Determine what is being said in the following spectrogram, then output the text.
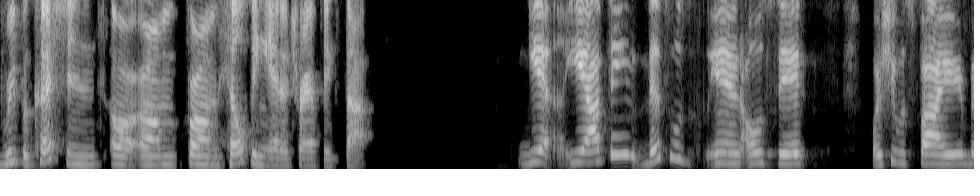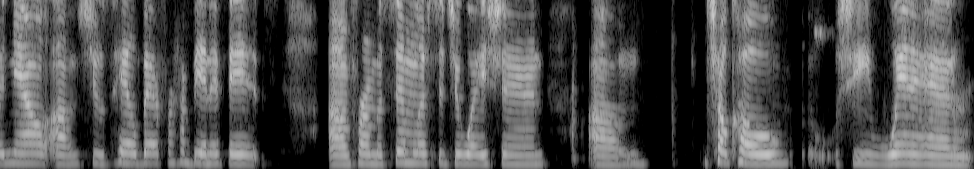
repercussions or um from helping at a traffic stop. Yeah, yeah, I think this was in 06 where she was fired, but now um she was held back for her benefits um from a similar situation. Um. She went and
